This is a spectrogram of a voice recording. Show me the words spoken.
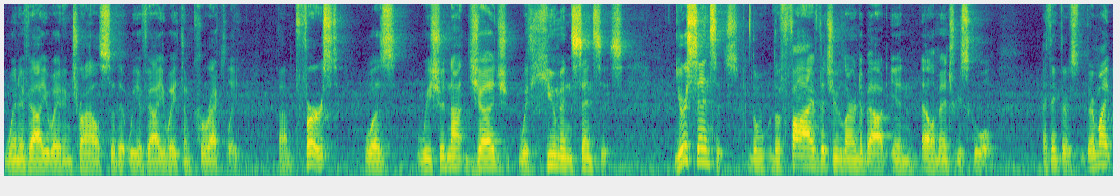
when evaluating trials so that we evaluate them correctly. Um, first was we should not judge with human senses. Your senses, the, the five that you learned about in elementary school, I think there's, there might,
